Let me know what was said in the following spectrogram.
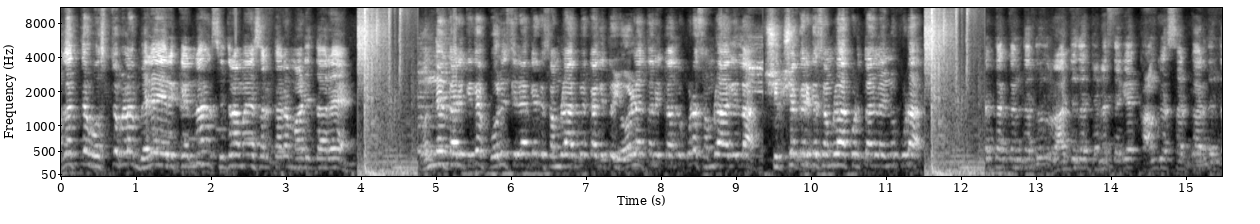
ಅಗತ್ಯ ವಸ್ತುಗಳ ಬೆಲೆ ಏರಿಕೆಯನ್ನ ಸಿದ್ದರಾಮಯ್ಯ ಸರ್ಕಾರ ಮಾಡಿದ್ದಾರೆ. ಒಂದನೇ ತಾರೀಕಿಗೆ ಪೊಲೀಸ್ ಇಲಾಖೆಗೆ ಸಂಬಳ ಆಗ್ಬೇಕಾಗಿತ್ತು. ಏಳನೇ ತಾರೀಕಾದ್ರೂ ಕೂಡ ಸಂಬಳ ಆಗಿಲ್ಲ. ಶಿಕ್ಷಕರಿಗೆ ಸಂಬಳ ಕೊಡ್ತಾ ಇಲ್ಲ ಇನ್ನು ಕೂಡ. ಇರತಕ್ಕಂಥದ್ದು ರಾಜ್ಯದ ಜನತೆಗೆ ಕಾಂಗ್ರೆಸ್ ಸರ್ಕಾರದಿಂದ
